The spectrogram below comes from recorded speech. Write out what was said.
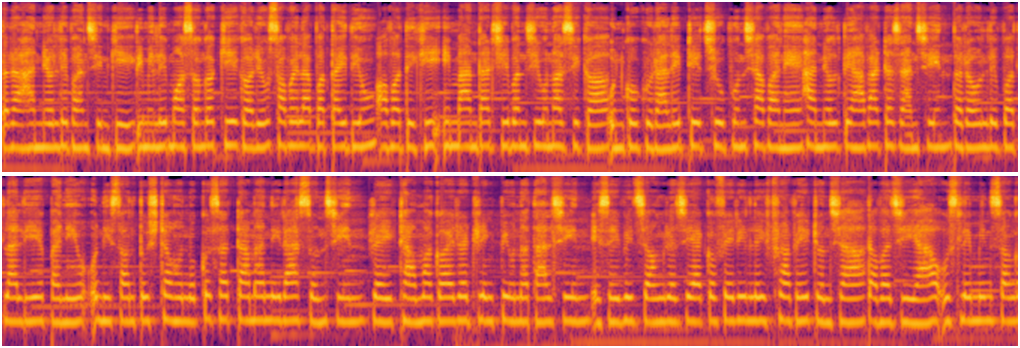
तर हान्योलले भन्छन् कि तिमीले मसँग के गर्यौ सबैलाई बताइदिउ अबदेखि इमान्दार जीवन जिउन सिक। उनको कुराले टे चुप हुन्छ भने हान्योल त्यहाँबाट जान्छन्। तर उनले बदला लिए पनि उनी सन्तुष्ट हुनुको सट्टामा निराश हुन्छन् र एक ठाउँमा गएर ड्रिङ्क पिउन थाल्छिन्। यसैबीच जङ र जियाको फेरि लिफ्टमा भेट हुन्छ। तब जिया उसले मिनसँग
